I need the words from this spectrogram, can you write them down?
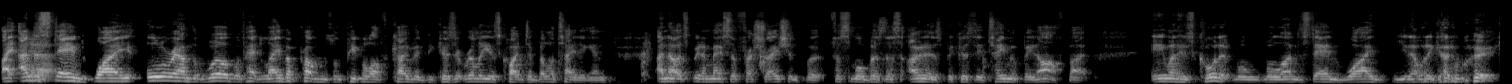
I understand yeah. why all around the world we've had labor problems with people off COVID because it really is quite debilitating. And I know it's been a massive frustration for, for small business owners because their team have been off. But anyone who's caught it will will understand why you don't want to go to work.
